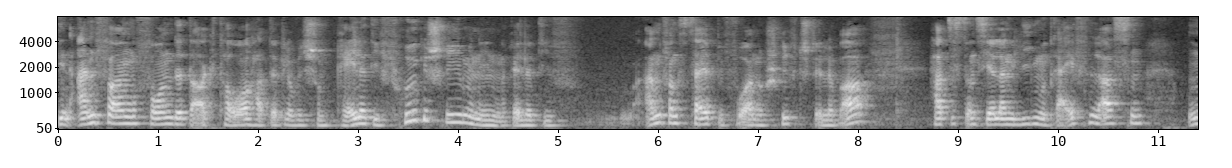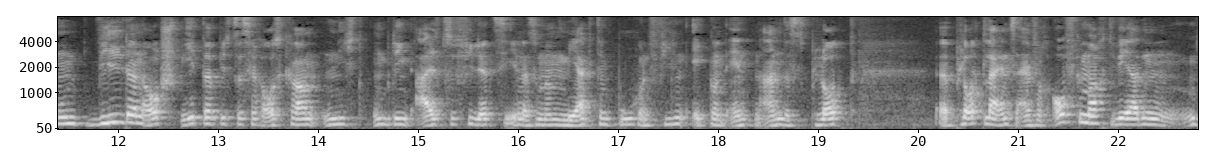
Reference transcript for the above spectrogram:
Den Anfang von The Dark Tower hat er, glaube ich, schon relativ früh geschrieben, in relativ Anfangszeit, bevor er noch Schriftsteller war hat es dann sehr lange liegen und reifen lassen und will dann auch später, bis das herauskam, nicht unbedingt allzu viel erzählen. Also man merkt dem Buch an vielen Ecken und Enden an, dass Plot, äh, Plotlines einfach aufgemacht werden,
